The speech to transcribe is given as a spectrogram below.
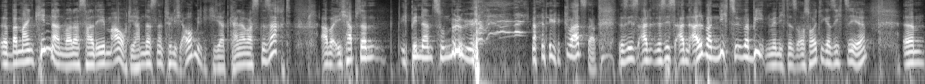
äh, bei meinen Kindern war das halt eben auch. Die haben das natürlich auch mitgekriegt. Da hat keiner was gesagt. Aber ich habe dann, ich bin dann zum Müll gegangen. eine gequarzt habe. Das ist, an, das ist an albern nicht zu überbieten, wenn ich das aus heutiger Sicht sehe. Ähm,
